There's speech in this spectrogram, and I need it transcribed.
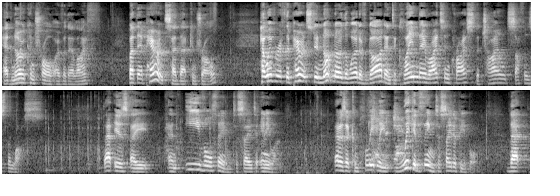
had no control over their life, but their parents had that control. However, if the parents do not know the word of God and to claim their rights in Christ, the child suffers the loss. That is a an evil thing to say to anyone. That is a completely wicked thing to say to people. That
